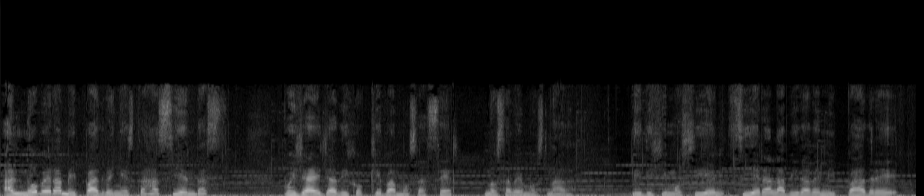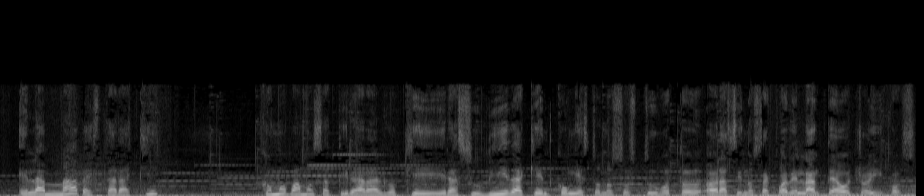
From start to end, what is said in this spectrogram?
al no ver a mi padre en estas haciendas, pues ya ella dijo, ¿qué vamos a hacer? No sabemos nada. Y dijimos, si, él, si era la vida de mi padre, él amaba estar aquí, ¿cómo vamos a tirar algo que era su vida, que con esto nos sostuvo todo? Ahora sí nos sacó adelante a ocho hijos.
